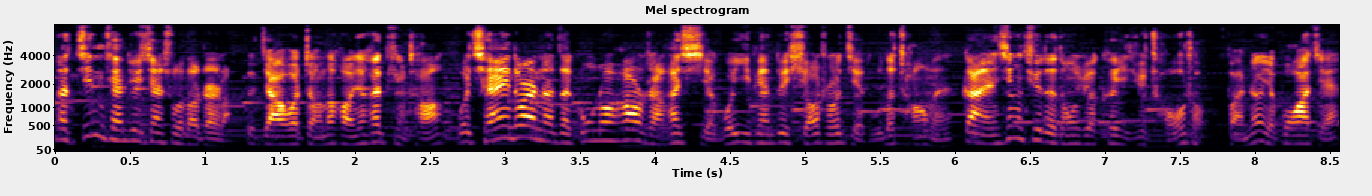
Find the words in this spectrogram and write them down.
那今天就先说到这儿了。这家伙整的好像还挺长。我前一段呢在公众号上还写过一篇对小丑解读的长文，感兴趣的同学可以去瞅瞅，反正也不花钱。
